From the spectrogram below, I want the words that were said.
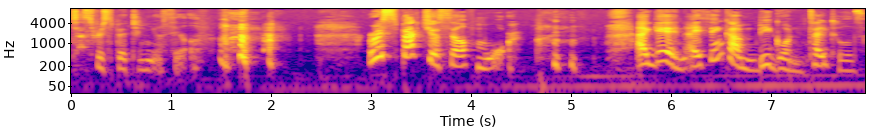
Just respecting yourself. Respect yourself more. Again, I think I'm big on titles.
